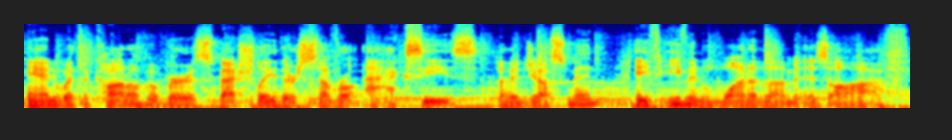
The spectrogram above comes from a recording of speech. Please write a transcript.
And with the conical burr especially, there's several axes of adjustment. If even one of them is off,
